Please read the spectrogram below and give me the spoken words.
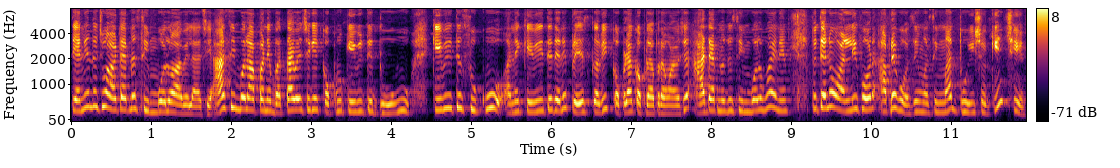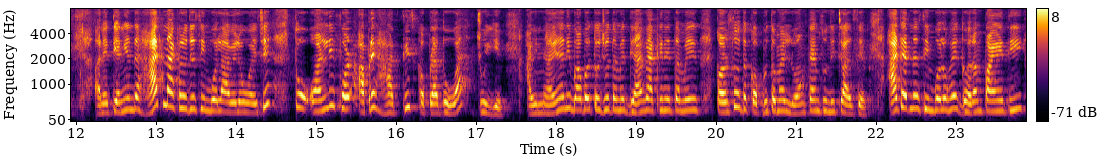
તેની અંદર જો આ ટાઈપના સિમ્બોલો આવેલા છે. આ સિમ્બોલ આપણને બતાવે છે કે કપડું કેવી રીતે ધોવું, કેવી રીતે સૂકવું અને કેવી રીતે તેને પ્રેસ કરવી કપડાં કપડાં પ્રમાણે છે. આ ટાઈપનો જો સિમ્બોલ હોય ને, તો તેનો ઓનલી ફોર આપણે વોશિંગ મશીનમાં ધોઈ શકીએ છીએ. અને તેની અંદર હાથ નાખેલો જે સિમ્બોલ આવેલો હોય છે, તો ઓનલી ફોર આપણે હાથથી જ કપડાં ધોવા જોઈએ. આવી નાની નાની બાબતો જો તમે ધ્યાન રાખીને તમે કરશો, તો કપડું તમારે લોંગ ટાઈમ સુધી ચાલશે. આ ટાઈપના સિમ્બોલો હોય ગરમ પાણીથી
